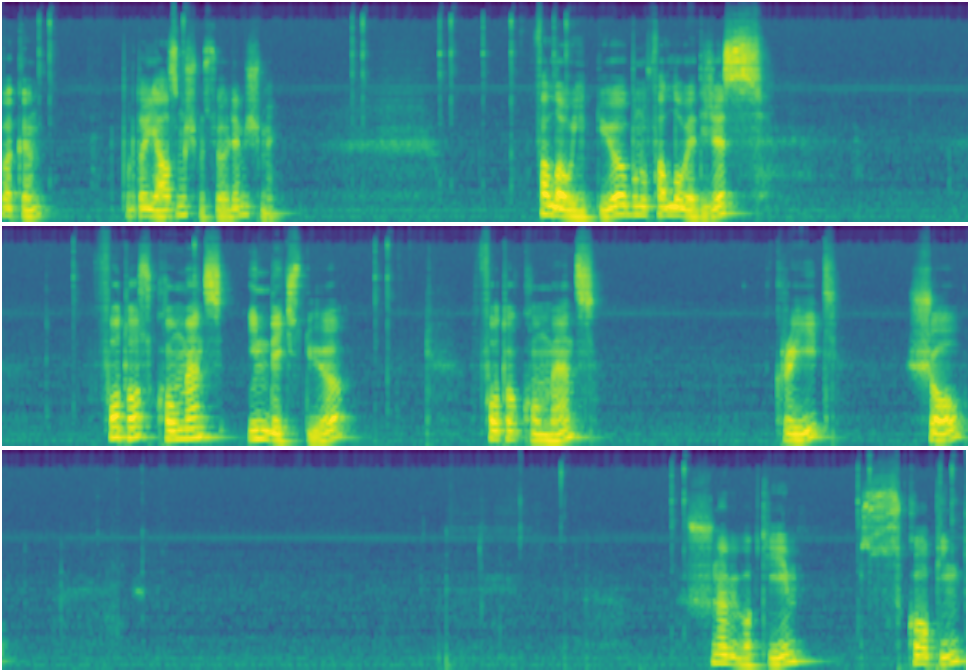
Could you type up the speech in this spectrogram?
bakın burada yazmış mı söylemiş mi? Following diyor. Bunu follow edeceğiz. Photos comments index diyor. Photo comments create show Şuna bir bakayım. Scoping.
